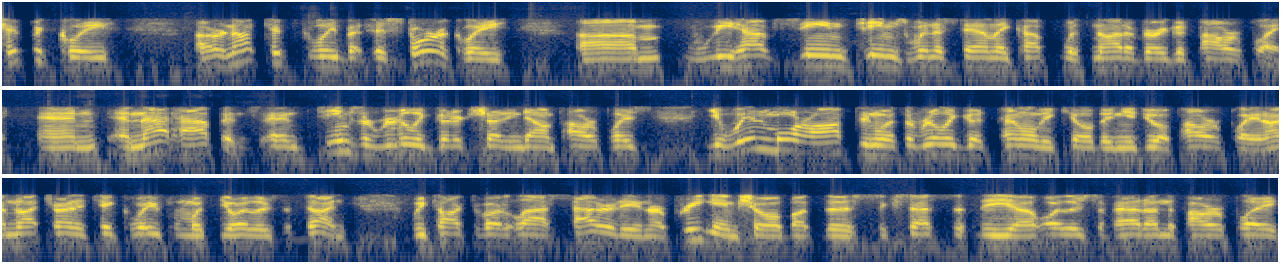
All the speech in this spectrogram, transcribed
typically, or not typically, but historically, um, we have seen teams win a Stanley Cup with not a very good power play, and and that happens. And teams are really good at shutting down power plays. You win more often with a really good penalty kill than you do a power play. And I'm not trying to take away from what the Oilers have done. We talked about it last Saturday in our pregame show about the success that the uh, Oilers have had on the power play.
